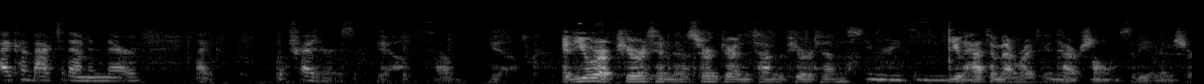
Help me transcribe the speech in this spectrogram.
I come back to them and they're like treasures. Yeah. So Yeah. If you were a Puritan minister during the time of the Puritans, you had to memorize the entire Psalms to be a minister.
